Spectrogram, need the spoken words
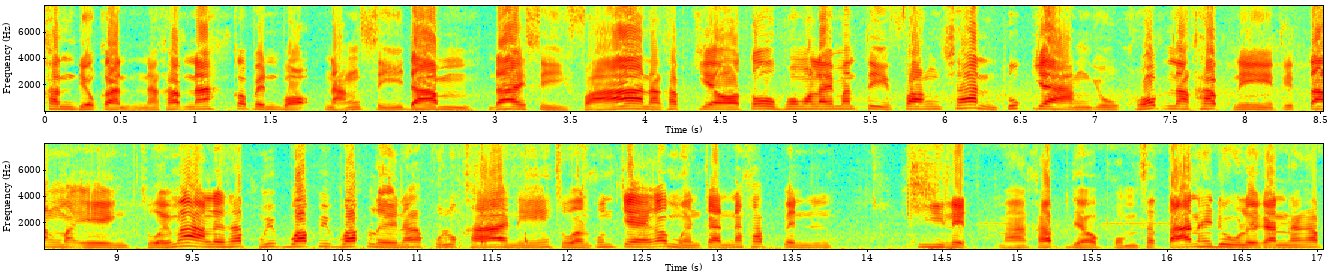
คันเดียวกันนะครับนะก็เป็นเบาะหนังสีดำได้สีฟ้านะครับเกียร์ออโต้พวงมาลัยมันติฟังก์ชัน ทุกอย่างอยู่ครบนะครับนี่ติดตั้งมาเองสวยมากเลยครับวิบวับวิบวับเลยนะครับคุณลูกค้าอันนี้ ส่วนกุญแจก็เหมือนกันนะครับเป็นคีย์เลตมาครับ เดี๋ยวผมสตาร์ทให้ดูเลยกันนะครับ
